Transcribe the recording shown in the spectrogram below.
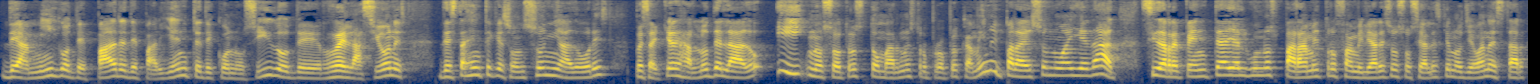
de amigos, de padres, de parientes, de conocidos, de relaciones de esta gente que son soñadores, pues hay que dejarlos de lado y nosotros tomar nuestro propio camino. Y para eso no hay edad. Si de repente hay algunos parámetros familiares o sociales que nos llevan a estar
